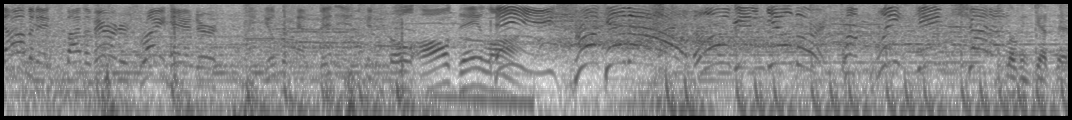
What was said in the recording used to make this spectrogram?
dominance by the Mariners right-hander. Gilbert has been in control all day long. He struck him out. Logan Gilbert, complete game shutout. Logan's got that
